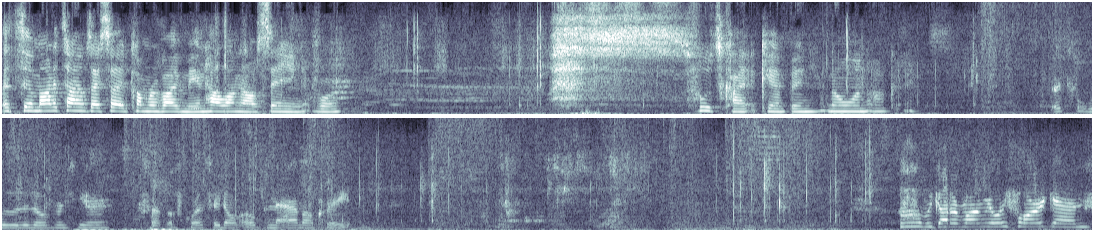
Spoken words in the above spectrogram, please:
It's the amount of times I said come revive me and how long I was saying it for. Who's camping? No one? Okay. It's looted over here. Except of course they don't open the ammo crate. Oh, we gotta run really far again.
